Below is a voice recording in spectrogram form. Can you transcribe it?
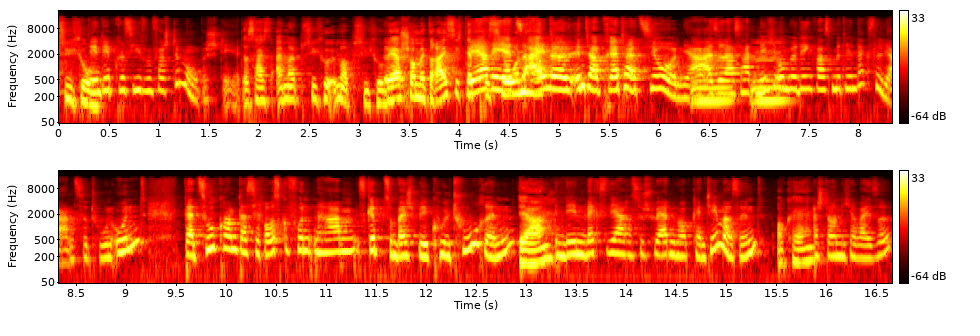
Psycho. Den depressiven Verstimmungen besteht. Das heißt einmal Psycho, immer Psycho. Wer schon mit 30 Wäre jetzt Depressionen hat, eine Interpretation, ja. Also das Mhm. hat nicht unbedingt was mit den Wechseljahren zu tun. Und dazu kommt, dass sie herausgefunden haben, es gibt zum Beispiel Kulturen, Ja. in denen Wechseljahresbeschwerden überhaupt kein Thema sind. Okay. Erstaunlicherweise.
